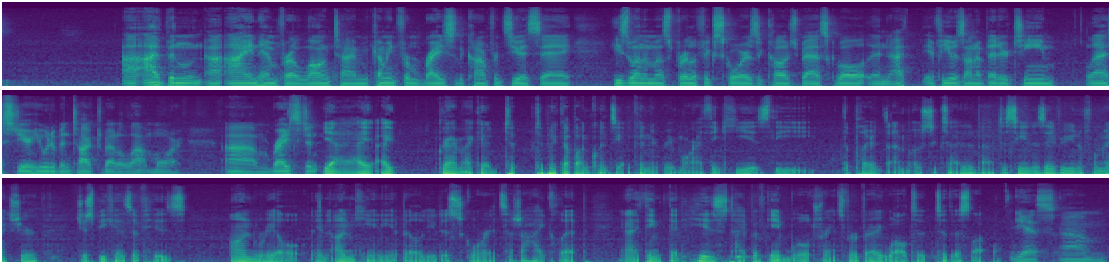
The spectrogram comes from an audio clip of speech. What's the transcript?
I've been uh, eyeing him for a long time. Coming from Rice to the Conference USA, he's one of the most prolific scorers in college basketball. And I, if he was on a better team last year, he would have been talked about a lot more. Um, Rice didn't. Yeah, I, I, Graham, I could to to pick up on Quincy. I couldn't agree more. I think he is the the player that I'm most excited about to see in a Xavier uniform next year, just because of his unreal and uncanny ability to score at such a high clip. And I think that his type of game will transfer very well to, to this level. Yes. Um,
